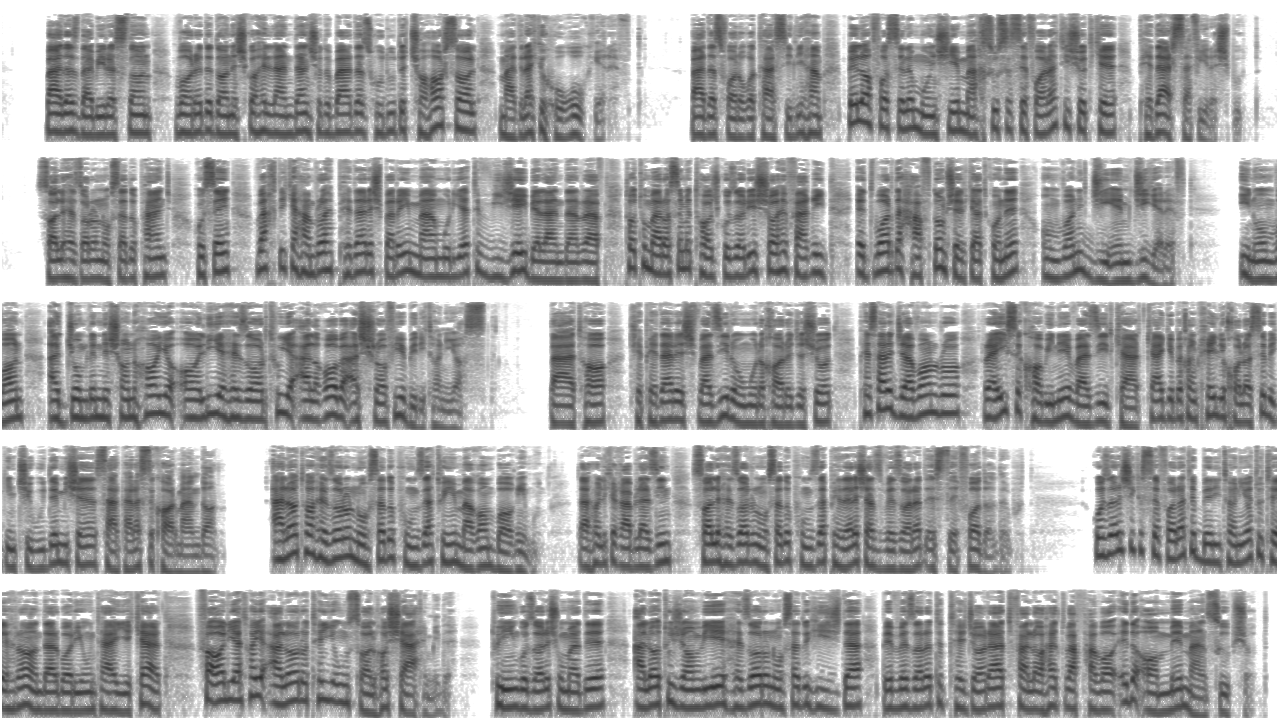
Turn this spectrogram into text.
بعد از دبیرستان وارد دانشگاه لندن شد و بعد از حدود چهار سال مدرک حقوق گرفت. بعد از فارغ تحصیلی هم بلافاصله منشی مخصوص سفارتی شد که پدر سفیرش بود. سال 1905 حسین وقتی که همراه پدرش برای مأموریت ویژه‌ای به لندن رفت تا تو مراسم تاجگذاری شاه فقید ادوارد هفتم شرکت کنه عنوان جی ام جی گرفت این عنوان از جمله نشانهای عالی هزار توی القاب اشرافی بریتانیاست. بعدها که پدرش وزیر امور خارجه شد، پسر جوان رو رئیس کابینه وزیر کرد که اگه بخوایم خیلی خلاصه بگیم چی بوده میشه سرپرست کارمندان. علا تا 1915 توی این مقام باقی موند. در حالی که قبل از این سال 1915 پدرش از وزارت استعفا داده بود. گزارشی که سفارت بریتانیا تو تهران درباره اون تهیه کرد فعالیت های علا رو طی اون سالها شهر میده توی این گزارش اومده علا تو ژانویه 1918 به وزارت تجارت، فلاحت و فواید عامه منصوب شد.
